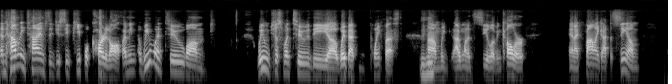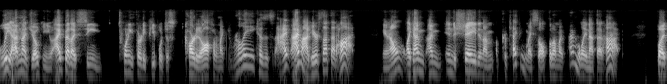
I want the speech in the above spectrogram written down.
and how many times did you see people carted off? I mean, we went to um, we just went to the uh, Wayback Point Fest. Mhm. Um, we I wanted to see Living Colour, and I finally got to see them. Lee, I'm not joking you. I bet I've seen 20, 30 people just carted off, and I'm like, really? Because it's I'm I'm out here. It's not that hot. You know, like I'm I'm in the shade and I'm protecting myself, but I'm like I'm really not that hot. But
